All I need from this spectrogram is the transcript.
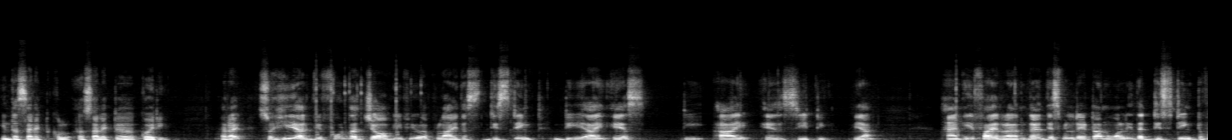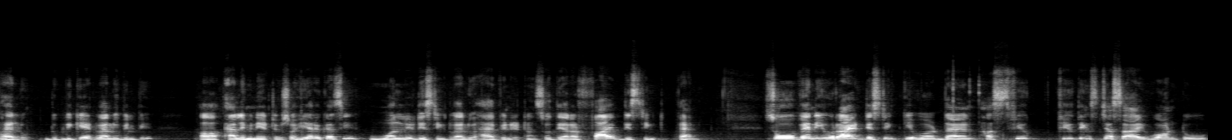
in the select uh, select uh, query right? So here before the job if you apply this distinct d i s t i n c t yeah? And if i run then this will return only the distinct value. Duplicate value will be uh, eliminated. So here you can see only distinct value have been written. So there are five distinct value. So when you write distinct keyword, then a few few things just I want to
